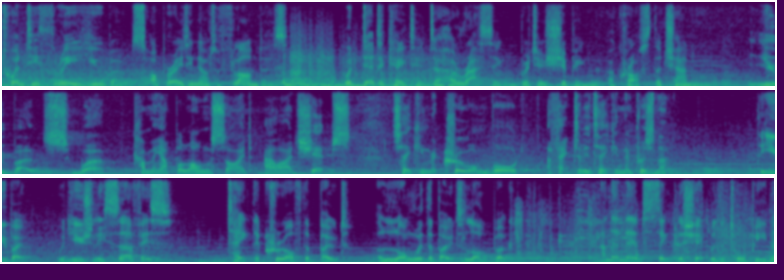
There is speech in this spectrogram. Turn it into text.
23 U-boats operating out of Flanders were dedicated to harassing British shipping across the channel. U-boats were coming up alongside Allied ships, taking the crew on board, effectively taking them prisoner. The U-boat would usually surface, take the crew off the boat, along with the boat's logbook, and then they'd sink the ship with a torpedo.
